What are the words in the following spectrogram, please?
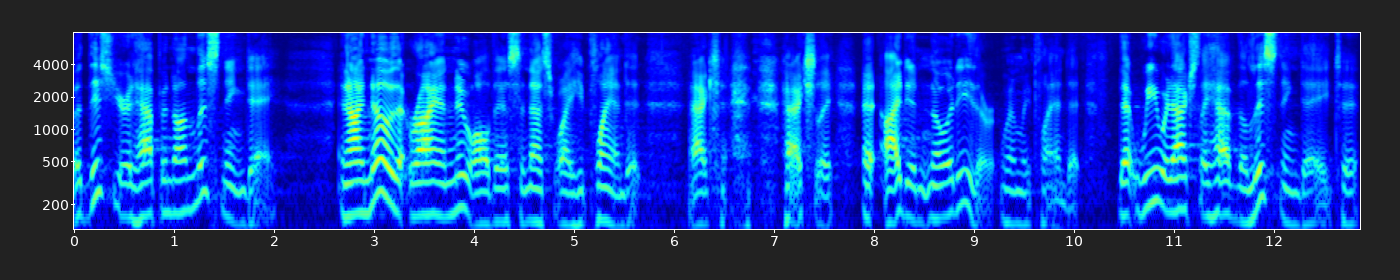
But this year it happened on listening day. And I know that Ryan knew all this, and that's why he planned it. Actually, I didn't know it either when we planned it. That we would actually have the listening day to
